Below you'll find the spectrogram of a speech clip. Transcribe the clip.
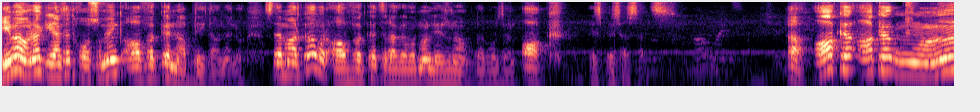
Հիմա օրինակ իրանց հետ խոսում ենք AVK-ն update անելու։ Ստեմար կա որ AVK ծրագրավորման լեզուն օգտագործել, AWK, այսպես ասած։ Հա, AWK-ը AWK-ը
